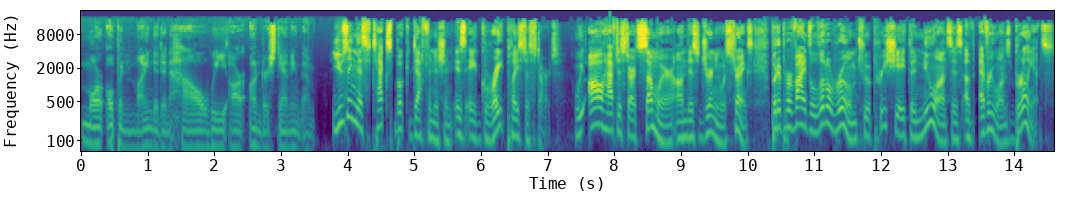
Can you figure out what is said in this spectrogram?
more open minded in how we are understanding them. Using this textbook definition is a great place to start. We all have to start somewhere on this journey with strengths, but it provides little room to appreciate the nuances of everyone's brilliance.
